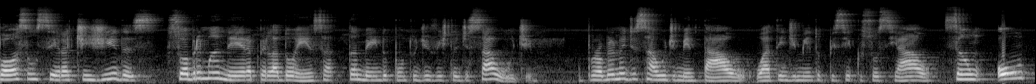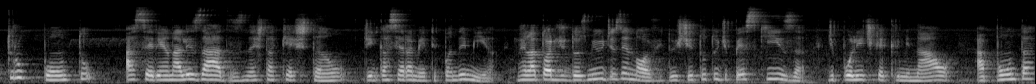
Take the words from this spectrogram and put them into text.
possam ser atingidas sobremaneira pela doença também do ponto de vista de saúde. O problema de saúde mental, o atendimento psicossocial são outro ponto a serem analisadas nesta questão de encarceramento e pandemia. No relatório de 2019 do Instituto de Pesquisa de Política Criminal, aponta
